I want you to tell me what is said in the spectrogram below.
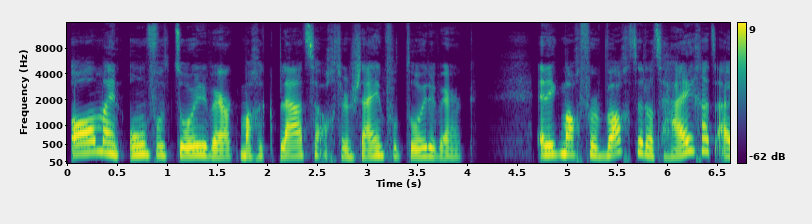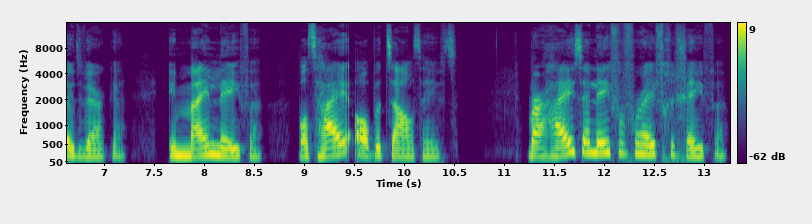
Al mijn onvoltooide werk mag ik plaatsen achter Zijn voltooide werk. En ik mag verwachten dat Hij gaat uitwerken in mijn leven wat Hij al betaald heeft waar Hij zijn leven voor heeft gegeven.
